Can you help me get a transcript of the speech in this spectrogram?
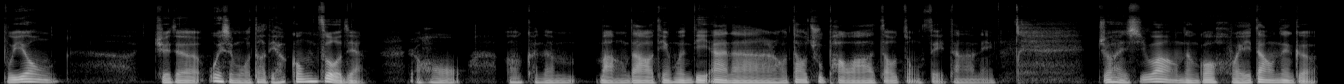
不用觉得为什么我到底要工作这样，然后呃可能。忙到天昏地暗啊，然后到处跑啊，找总谁当啊呢？就很希望能够回到那个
